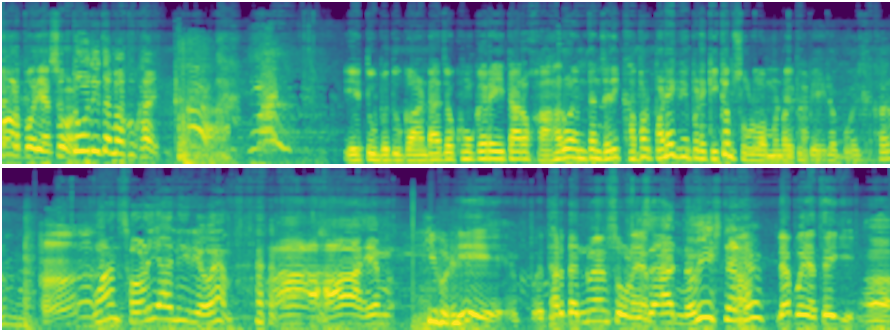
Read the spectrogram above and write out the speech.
સોળ પોરિયા સોળ. તું દી તમાકુ ખાય. એ તું બધું ગાંડા જો ખું કરે એ તારો હારો એમ તને જરી ખબર પડે કે નહીં પડે કે કેમ સોળવા મંડે તું પહેલો બોલ ખરો. કોણ સોળી આલી રહ્યો એમ. હા હા એમ. એ ધરધનનું એમ સોળે એમ. આ નવી સ્ટાઈલ હા, એમ લે પોરિયા થઈ ગઈ. હા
